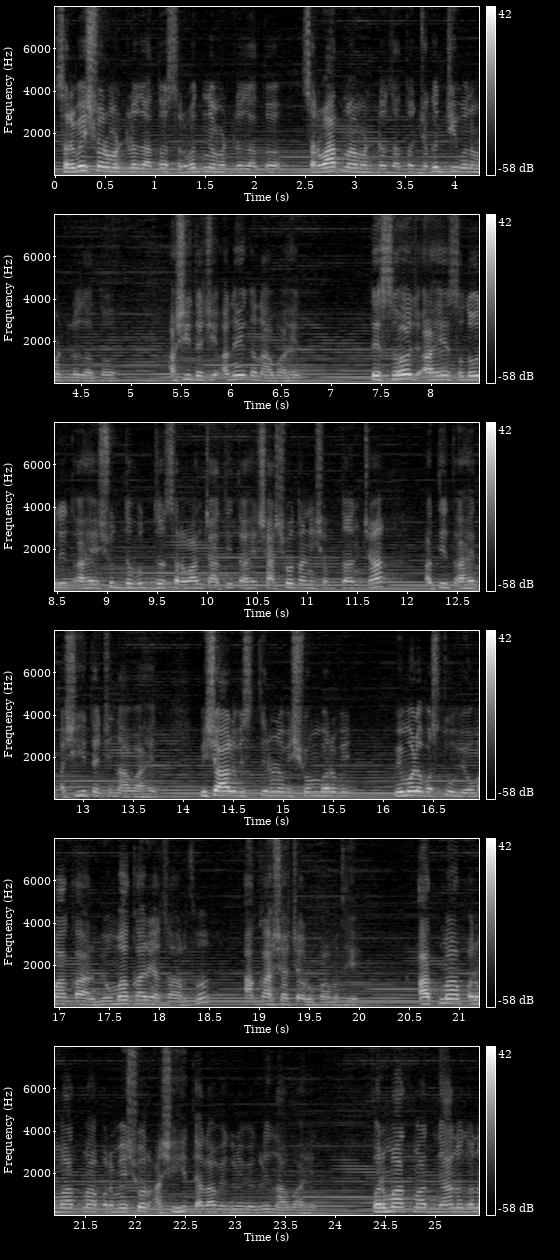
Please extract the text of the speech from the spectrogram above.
सर्वेश्वर म्हटलं जातं सर्वज्ञ म्हटलं जातं सर्वात्मा म्हटलं जातं जगज्जीवन म्हटलं जातं अशी त्याची अनेक नावं आहेत. ते सहज आहे सदोदित आहे शुद्ध बुद्ध सर्वांच्या अतीत आहे शाश्वत आणि शब्दांच्या अतीत आहेत अशीही त्याची नावं आहेत. विशाल विस्तीर्ण विश्वंभर वि- विमळ वस्तू व्योमाकार. व्योमाकार याचा अर्थ आकाशाच्या रूपामध्ये. आत्मा परमात्मा परमेश्वर अशीही त्याला वेगळी वेगळी नावं आहेत. परमात्मा ज्ञानगण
